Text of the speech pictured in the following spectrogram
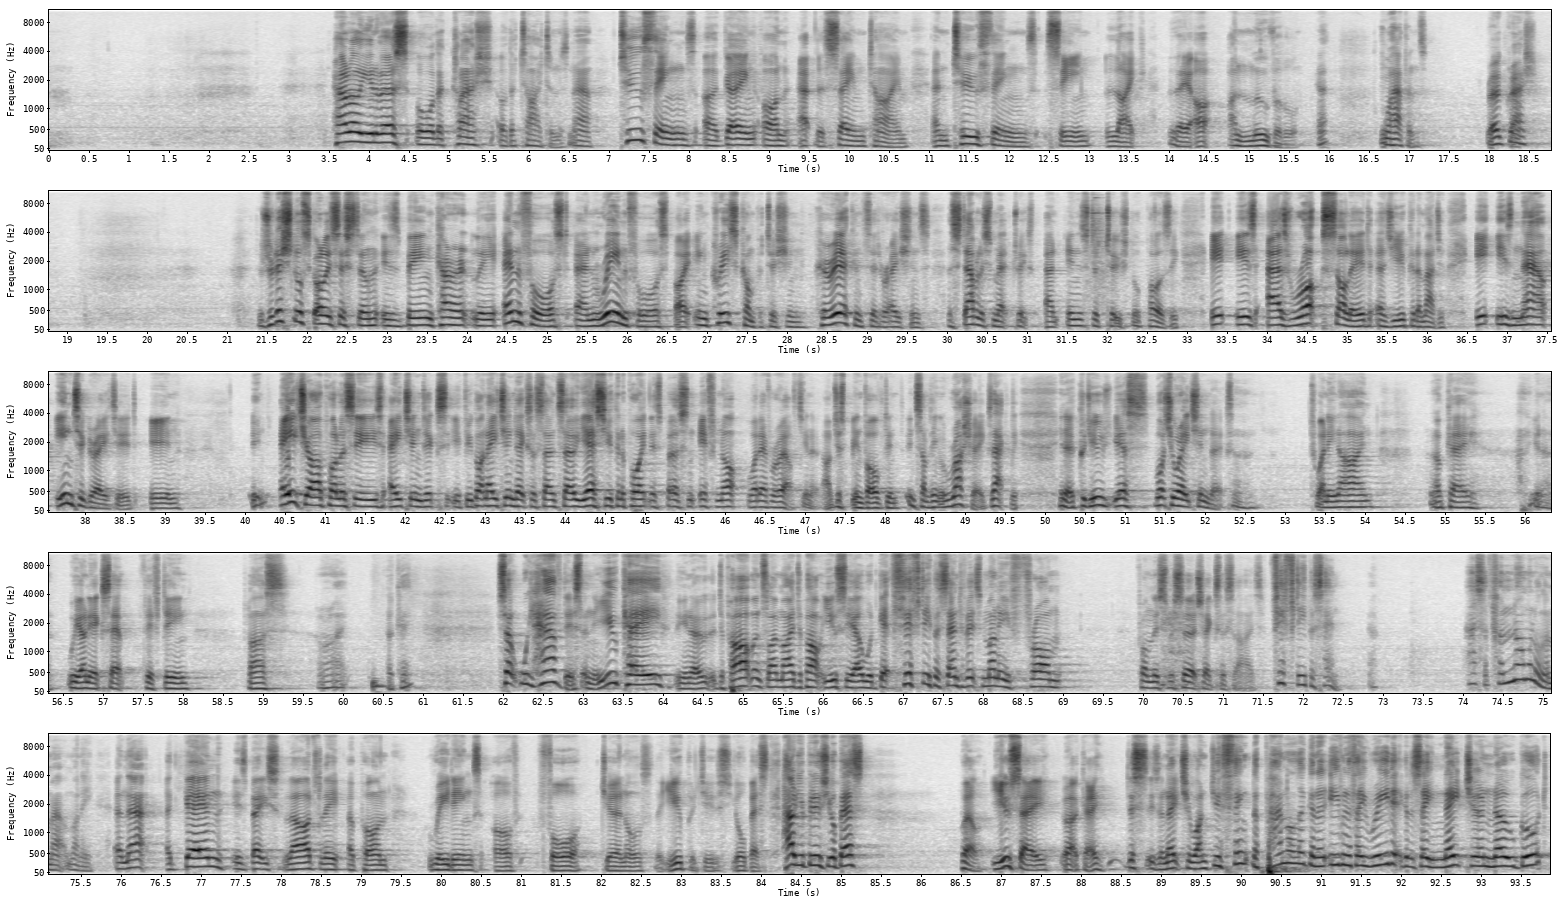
Parallel universe or the clash of the titans. Now, two things are going on at the same time, and two things seem like they are unmovable. Yeah? What happens? Road crash? The traditional scholarly system is being currently enforced and reinforced by increased competition, career considerations, established metrics, and institutional policy. It is as rock solid as you can imagine. It is now integrated in, in HR policies, H index. If you've got an H index or so and so, yes, you can appoint this person. If not, whatever else. You know, I'm just been involved in, in something with Russia, exactly. You know, could you, yes, what's your H index? Uh, 29. Okay. You know, we only accept 15 plus. All right. Okay. So we have this in the UK, you know, the departments like my department, UCL, would get 50% of its money from, from this research exercise. 50%. Yeah? That's a phenomenal amount of money. And that, again, is based largely upon readings of four journals that you produce your best. How do you produce your best? Well, you say, okay, this is a nature one. Do you think the panel are going to, even if they read it, are going to say nature no good?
